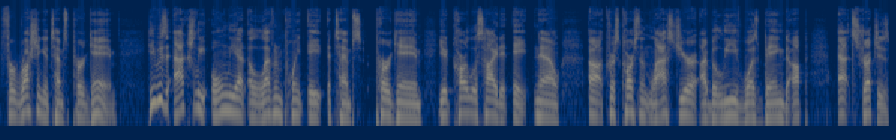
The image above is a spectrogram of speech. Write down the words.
for rushing attempts per game. He was actually only at 11.8 attempts per game. You had Carlos Hyde at eight. Now, uh, Chris Carson last year, I believe, was banged up at stretches.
